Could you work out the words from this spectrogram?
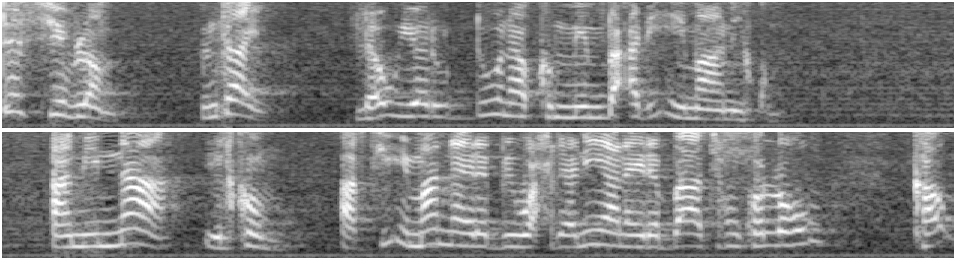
ደስ ይብሎም እንታይ ለው የሩዱናኩም ምን ባዕዲ ኢማኒኩም ኣሚና ኢልኩም ኣብቲ ኢማን ናይ ረቢ ዋሕዳንያ ናይ ረቢ ኣቲኹም ከለኹም ካብኡ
